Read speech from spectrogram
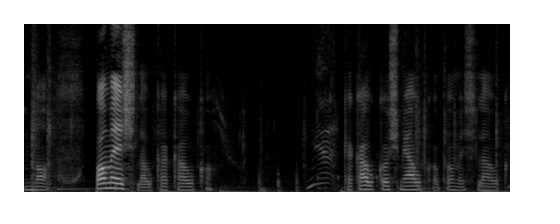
No. Pomyślał kakałko. Kakałko, śmiałko, pomyślałko.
